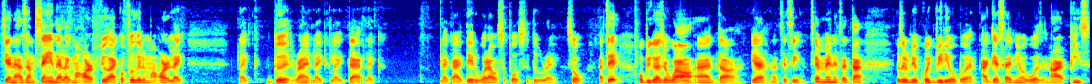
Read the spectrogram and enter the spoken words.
See, and as I'm saying that, like my heart feel, I could feel it in my heart, like, like good, right? Like, like that, like, like I did what I was supposed to do, right? So that's it. Hope you guys are well, and uh, yeah, that's it. See, ten minutes. I thought it was gonna be a quick video, but I guess I knew it wasn't. All right, peace.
